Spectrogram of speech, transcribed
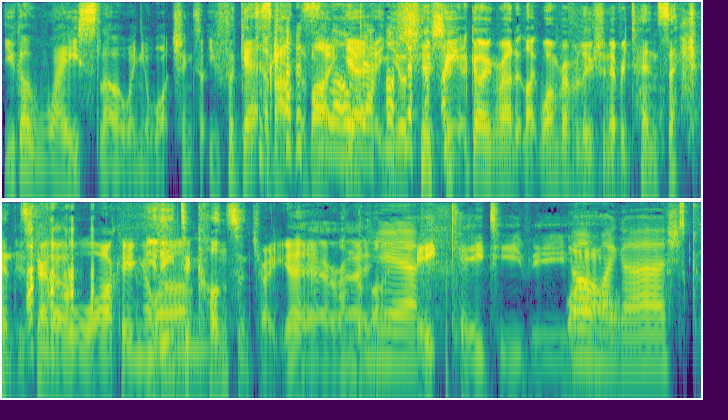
You go way slow when you're watching. So you forget Just about the bike. slow Yeah, down. and your, your feet are going around at like one revolution every 10 seconds. It's kind of walking You need to concentrate, yeah, Yeah, on the right. bike. Yeah. 8K TV. Wow. Oh my gosh. That's good.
